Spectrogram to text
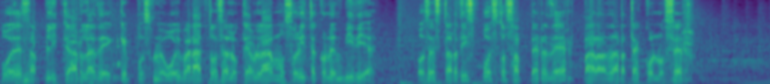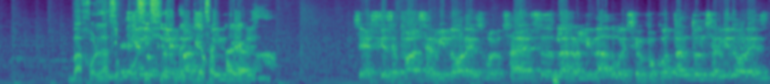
puedes aplicarla de que pues me voy barato. O sea, lo que hablábamos ahorita con Nvidia. O sea, estar dispuestos a perder para darte a conocer. Bajo la suposición de que esa Es que se fue a servidores, güey. O sea, esa es la realidad, güey. Se enfocó tanto en servidores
